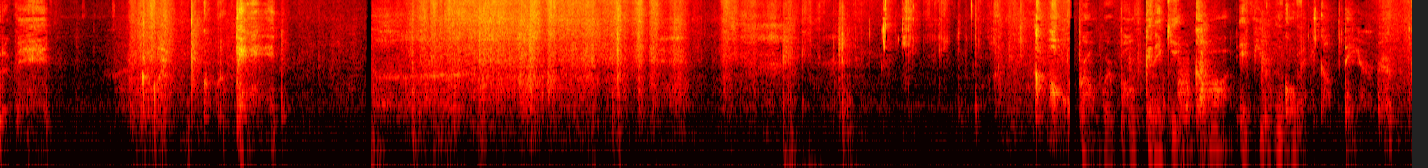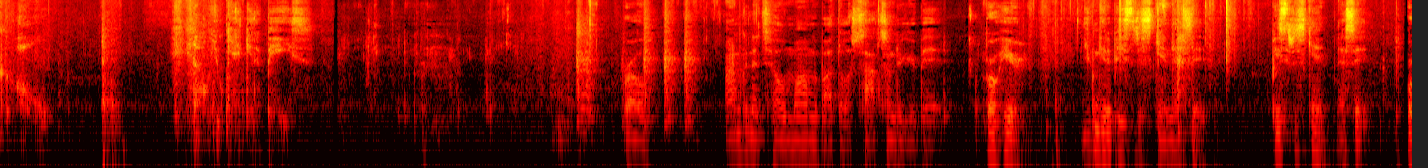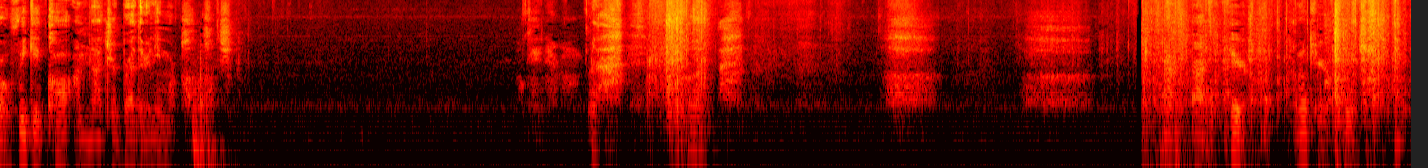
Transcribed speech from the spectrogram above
to bed. Go to, bed. Bro. We're both gonna get caught if you don't go back up there. Go. No, you can't get a piece. Bro, I'm gonna tell mom about those socks under your bed. Bro, here. You can get a piece of the skin, that's it. Piece of the skin, that's it. Bro, if we get caught, I'm not your brother anymore. Oh. Okay, never mind. Ah, ah. All right, all right, here. I don't care. Here.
